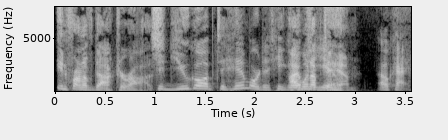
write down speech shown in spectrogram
in front of Doctor Oz. Did you go up to him or did he go I up went to up to him. Okay.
